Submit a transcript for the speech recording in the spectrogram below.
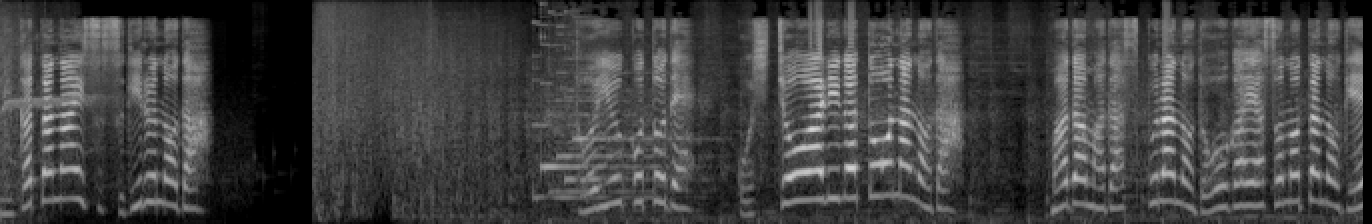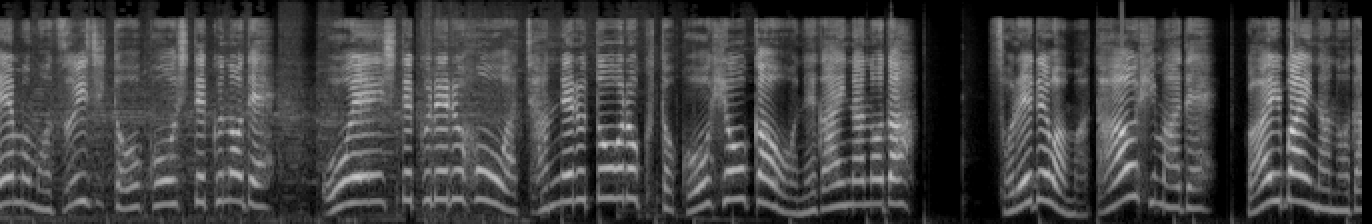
味方ナイスすぎるのだ。ということでご視聴ありがとうなのだ。まだまだスプラの動画やその他のゲームも随時投稿してくので応援してくれる方はチャンネル登録と高評価をお願いなのだ。それではまた会う日まで。バイバイなのだ。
